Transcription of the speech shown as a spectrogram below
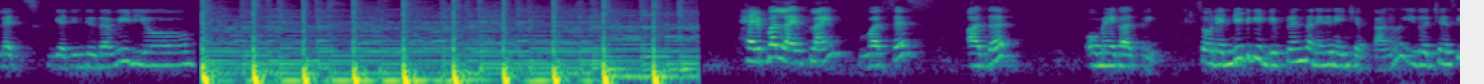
Let's get into the video. Herbalife line versus other omega three. So రెండింటికి డిఫరెన్స్ అనేది నేను చెప్తాను. ఇది వచ్చేసి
